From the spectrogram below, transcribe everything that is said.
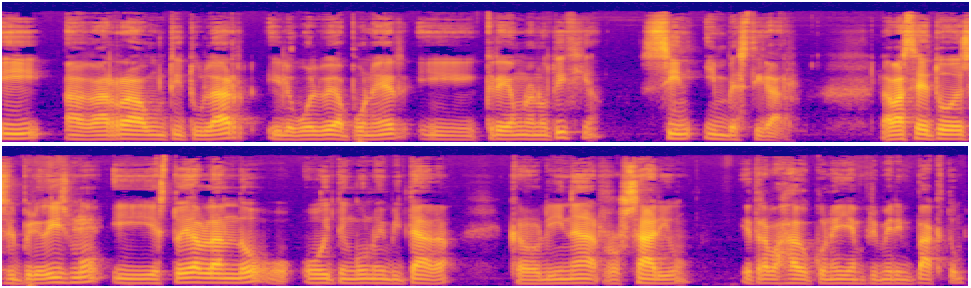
y agarra un titular y lo vuelve a poner y crea una noticia sin investigar. La base de todo es el periodismo y estoy hablando, hoy tengo una invitada, Carolina Rosario, he trabajado con ella en Primer Impacto,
